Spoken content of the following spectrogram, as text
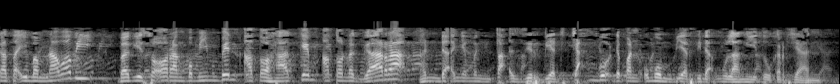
kata Imam Nawawi bagi seorang pemimpin atau hakim atau negara hendaknya mentakzir dia dicambuk depan umum biar tidak ngulangi itu kerjaan.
